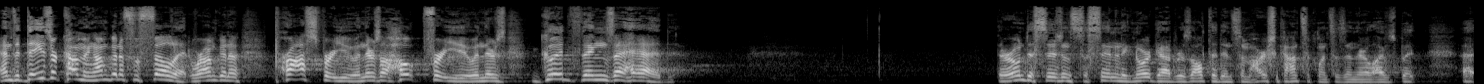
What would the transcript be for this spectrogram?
And the days are coming, I'm going to fulfill it, where I'm going to prosper you, and there's a hope for you, and there's good things ahead. Their own decisions to sin and ignore God resulted in some harsh consequences in their lives, but uh,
